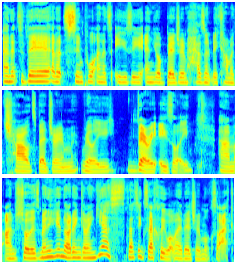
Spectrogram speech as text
and it's there and it's simple and it's easy and your bedroom hasn't become a child's bedroom really very easily. Um, I'm sure there's many of you nodding, going, Yes, that's exactly what my bedroom looks like.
